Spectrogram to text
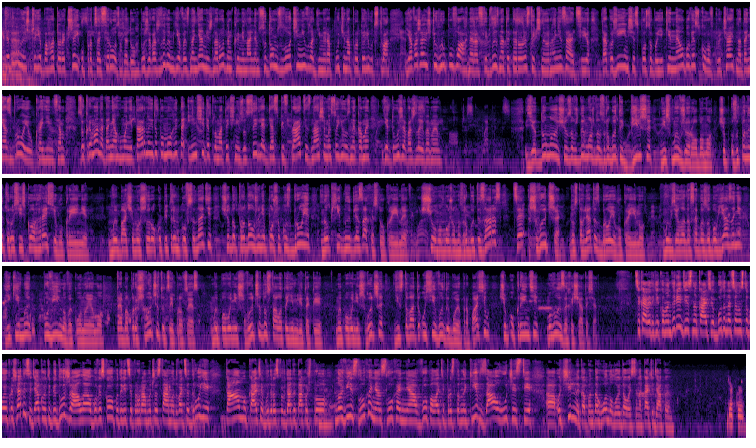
Я думаю, що є багато речей у процесі розгляду. Дуже важливим є визнання міжнародним кримінальним судом злочинів Владіміра Путіна проти людства. Я вважаю, що групу Вагнера слід визнати терористичною організацією. Також є інші способи, які не обов'язково включають надання зброї українцям, зокрема надання гуманітарної допомоги та інші дипломатичні зусилля для співпраці з нашими союзниками є дуже важливими. Я думаю, що завжди можна зробити більше, ніж ми вже робимо, щоб зупинити російську агресію в Україні. Ми бачимо широку підтримку в Сенаті щодо продовження пошуку зброї, необхідної для захисту України. Що ми можемо зробити зараз? Це швидше доставляти зброю в Україну. Ми взяли на себе зобов'язання, які ми повільно виконуємо. Треба пришвидшити цей процес. Ми повинні швидше доставити їм літаки. Ми повинні швидше діставати усі види боєприпасів, щоб українці могли захищатися. Цікаві такі коментарі. Дійсно, Катю, буду на цьому з тобою прощатися. Дякую тобі дуже. Але обов'язково подивіться програму Частаємо 22 Там Катя буде розповідати також про нові слухання. Слухання в палаті представників за участі е, очільника Пентагону Ллойда Остіна. Катю, дякую. Дякую.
